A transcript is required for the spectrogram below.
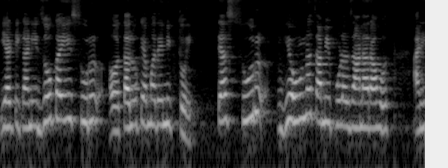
या ठिकाणी जो काही सूर तालुक्यामध्ये निघतोय त्या सूर घेऊनच आम्ही पुढे जाणार आहोत. आणि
